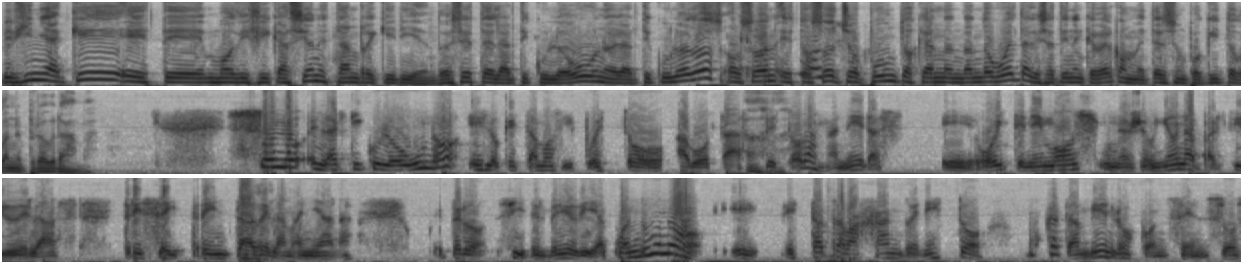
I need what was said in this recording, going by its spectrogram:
Virginia, ¿qué este, modificación están requiriendo? ¿Es este el artículo 1, el artículo 2 o son estos ocho puntos que andan dando vuelta que ya tienen que ver con meterse un poquito con el programa? Solo el artículo 1 es lo que estamos dispuestos a votar. De todas maneras, eh, hoy tenemos una reunión a partir de las 13 y 30 de la mañana, perdón, sí, del mediodía. Cuando uno eh, está trabajando en esto, busca también los consensos.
